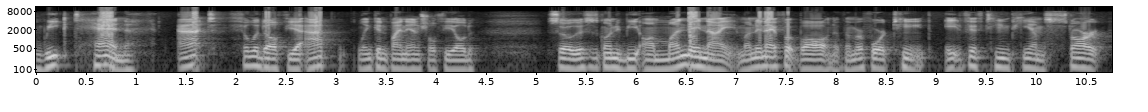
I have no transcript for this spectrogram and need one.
Week 10 at Philadelphia at Lincoln Financial Field. So this is going to be on Monday night, Monday Night Football, November 14th, 8:15 p.m. start.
